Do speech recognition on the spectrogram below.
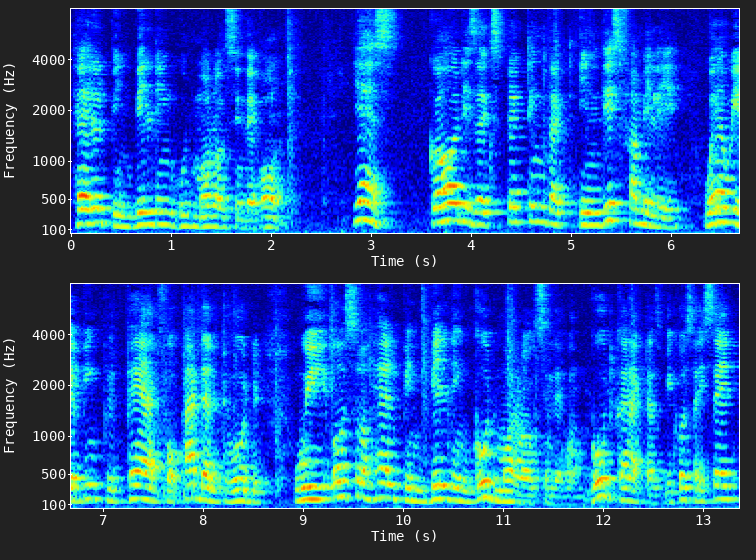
Help in building good morals in the home. Yes, God is expecting that in this family, where we are being prepared for adulthood, we also help in building good morals in the home, good characters. Because I said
